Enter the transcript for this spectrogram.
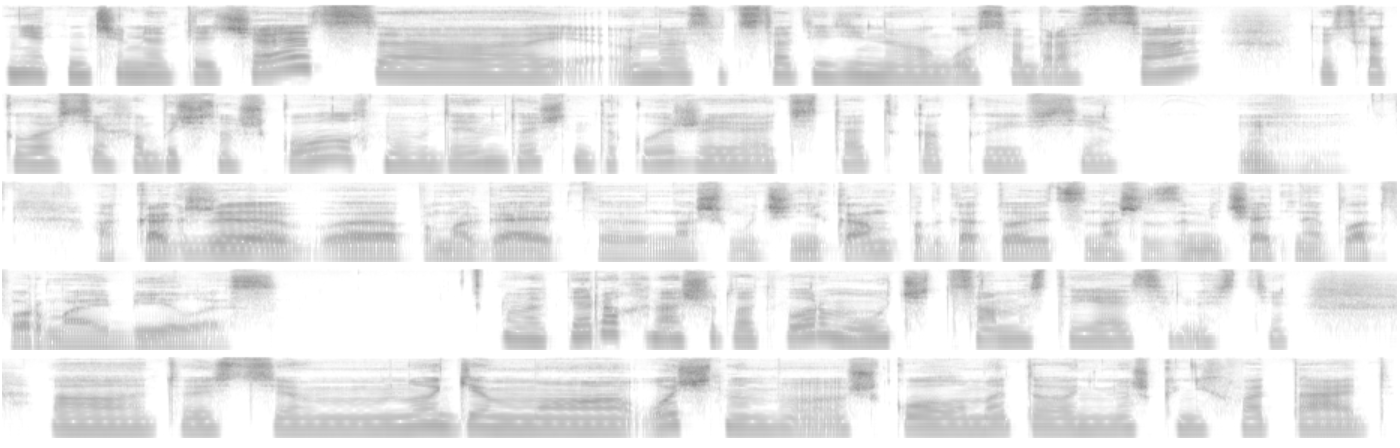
Нет, ничем не отличается. У нас аттестат единого гособразца. То есть, как и во всех обычных школах, мы выдаем точно такой же аттестат, как и все. Угу. А как же э, помогает э, нашим ученикам подготовиться наша замечательная платформа IBLS? Во-первых, наша платформа учит самостоятельности. А, то есть э, многим э, очным э, школам этого немножко не хватает,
